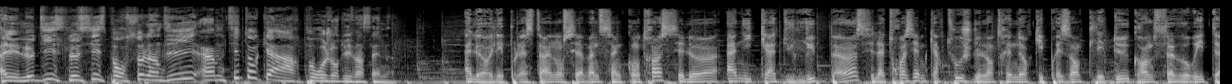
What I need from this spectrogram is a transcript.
Allez, le 10, le 6 pour ce lundi. Un petit tocard pour aujourd'hui Vincennes. Alors, il est pour l'instant annoncé à 25 contre 1. C'est le 1 Annika du Lupin. C'est la troisième cartouche de l'entraîneur qui présente les deux grandes favorites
